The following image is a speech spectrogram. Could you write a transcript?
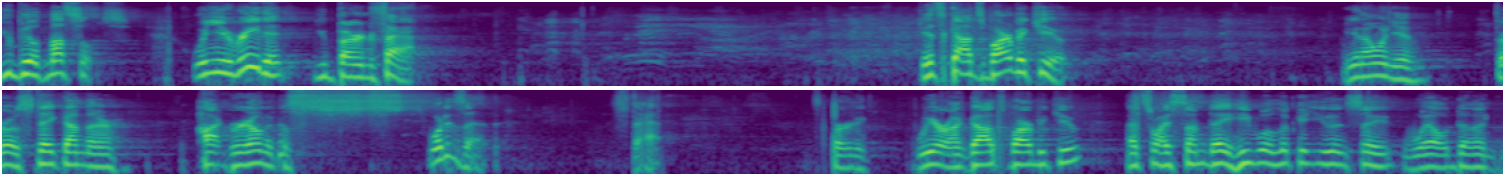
you build muscles. When you read it, you burn fat. It's God's barbecue. You know, when you throw a steak on the hot grill and it goes, what is that? It's fat. It's burning. We are on God's barbecue. That's why someday He will look at you and say, Well done.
